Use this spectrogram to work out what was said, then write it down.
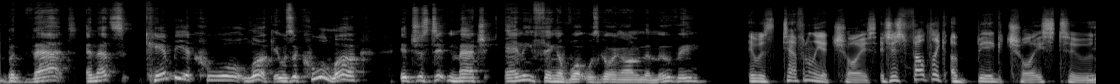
it, but that, and that's can be a cool look. It was a cool look. It just didn't match anything of what was going on in the movie. It was definitely a choice. It just felt like a big choice to like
